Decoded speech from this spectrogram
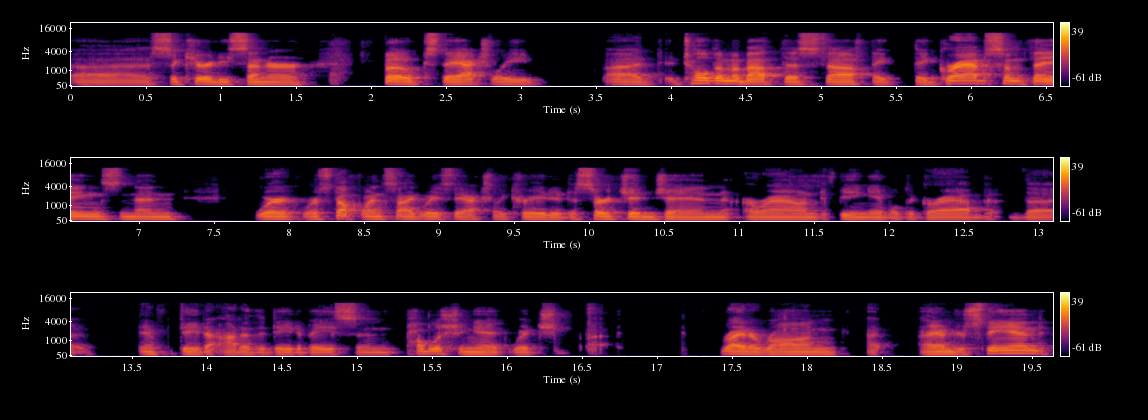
uh, Security Center folks. They actually uh, told them about this stuff. They they grabbed some things, and then where where stuff went sideways, they actually created a search engine around being able to grab the data out of the database and publishing it, which uh, right or wrong, I, I understand.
